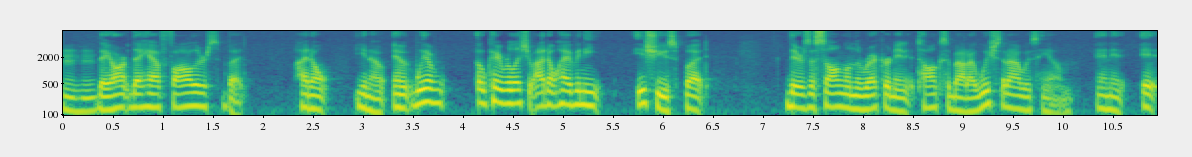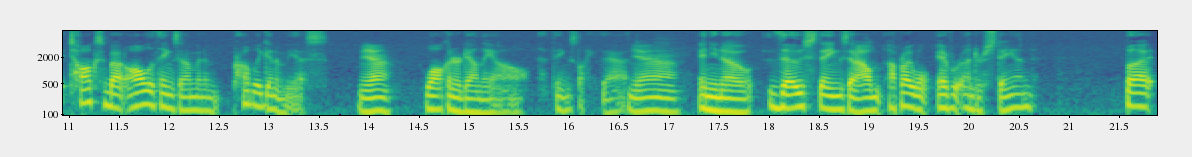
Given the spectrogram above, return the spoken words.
Mhm. They aren't. They have fathers, but I don't. You know, and we have okay relationship. I don't have any issues, but there's a song on the record, and it talks about I wish that I was him, and it it talks about all the things that I'm gonna probably gonna miss. Yeah. walking her down the aisle, and things like that. Yeah. And you know, those things that I'll I probably won't ever understand. But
